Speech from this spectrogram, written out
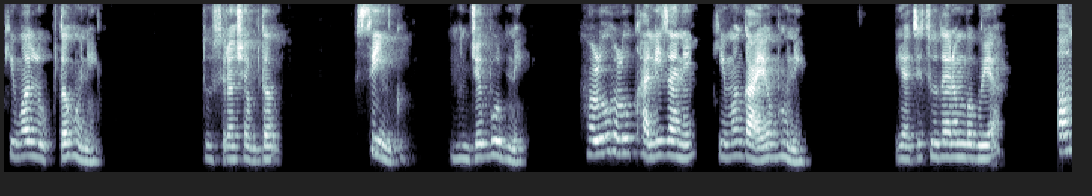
किंवा लुप्त होणे. दुसरा शब्द सिंक म्हणजे बुडणे. हळूहळू खाली जाणे किंवा गायब होणे. याचेच उदाहरण बघूया. On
